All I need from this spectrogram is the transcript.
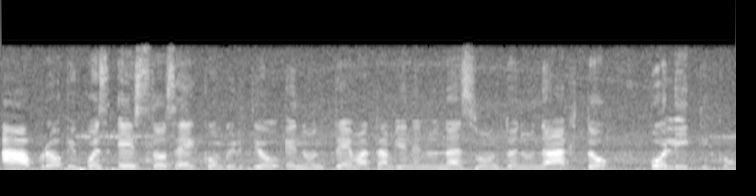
afro y pues esto se convirtió en un tema también, en un asunto, en un acto político.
